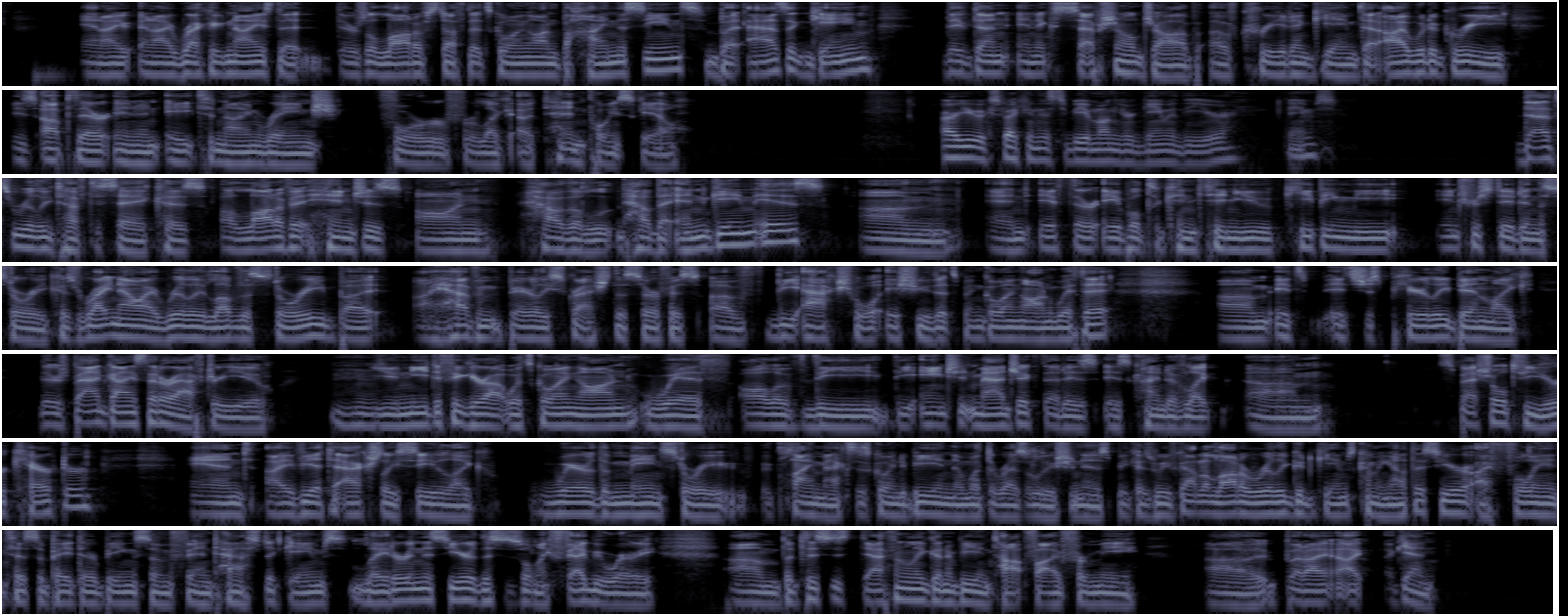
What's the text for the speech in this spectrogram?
and I and I recognize that there's a lot of stuff that's going on behind the scenes, but as a game, they've done an exceptional job of creating a game that I would agree is up there in an 8 to 9 range for for like a 10 point scale. Are you expecting this to be among your game of the year games? That's really tough to say cuz a lot of it hinges on how the how the end game is um and if they're able to continue keeping me interested in the story because right now I really love the story, but I haven't barely scratched the surface of the actual issue that's been going on with it. Um, it's it's just purely been like there's bad guys that are after you. Mm-hmm. You need to figure out what's going on with all of the the ancient magic that is is kind of like um, special to your character. And I've yet to actually see like where the main story climax is going to be and then what the resolution is because we've got a lot of really good games coming out this year. I fully anticipate there being some fantastic games later in this year. This is only February, um, but this is definitely going to be in top five for me. Uh, but I, I, again,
